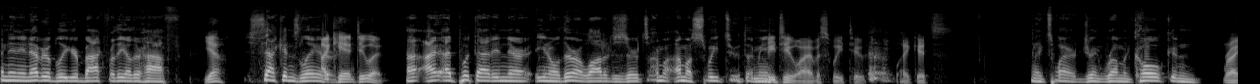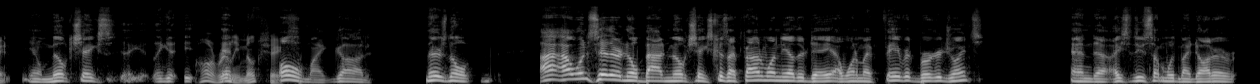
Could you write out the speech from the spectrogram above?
and then inevitably you're back for the other half yeah, seconds later. I can't do it. I, I, put that in there. You know, there are a lot of desserts. I'm a, I'm a sweet tooth. I mean, Me too. I have a sweet tooth. Like it's that's why I drink rum and coke and right. you know milkshakes. Like it, Oh, really? it- Milkshakes. oh my god, there's no. I, I wouldn't say there are no bad milkshakes because I found one the other day at one of my favorite burger joints, and uh, I used to do something with my daughter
